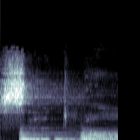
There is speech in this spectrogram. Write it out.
Send my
